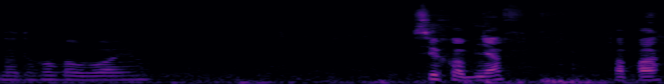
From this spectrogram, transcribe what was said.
над головою. Всіх обняв. Па-па.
